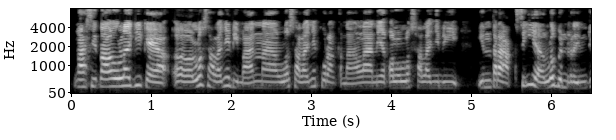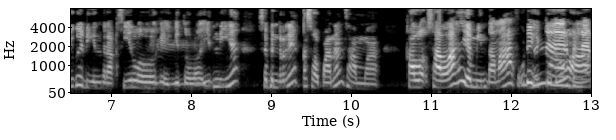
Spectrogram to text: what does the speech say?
ngasih tahu lagi kayak eh, lo salahnya di mana? Lo salahnya kurang kenalan. Ya kalau lo salahnya di interaksi ya lo benerin juga di interaksi lo kayak Hmm. gitu loh. Intinya sebenarnya kesopanan sama kalau salah ya minta maaf udah itu Benar, doang benar.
